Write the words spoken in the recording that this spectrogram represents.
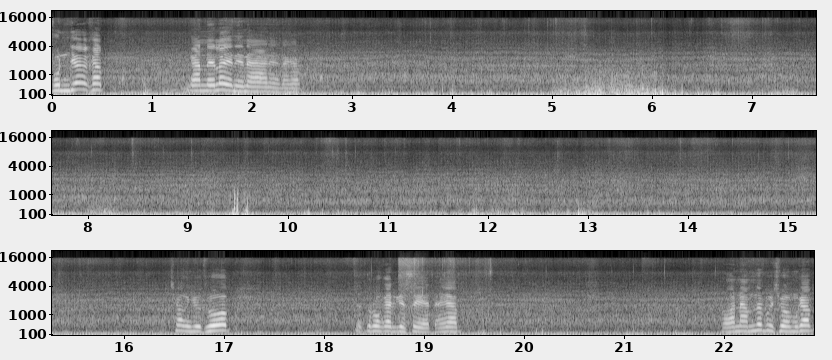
ฝุ่นเยอะครับ งานในไร่ในนาเนี่ยนะครับ ช่อง YouTube จตุรงการเกษตรนะครับ ขอนำท่านผู้ชมครับ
